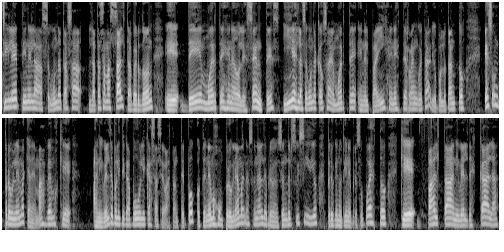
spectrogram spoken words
Chile tiene la segunda tasa, la tasa más alta, perdón, eh, de muertes en adolescentes y es la segunda causa de muerte en el país en este rango etario. Por lo tanto, es un problema que además vemos que a nivel de política pública se hace bastante poco. Tenemos un programa nacional de prevención del suicidio, pero que no tiene presupuesto, que falta a nivel de escala,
